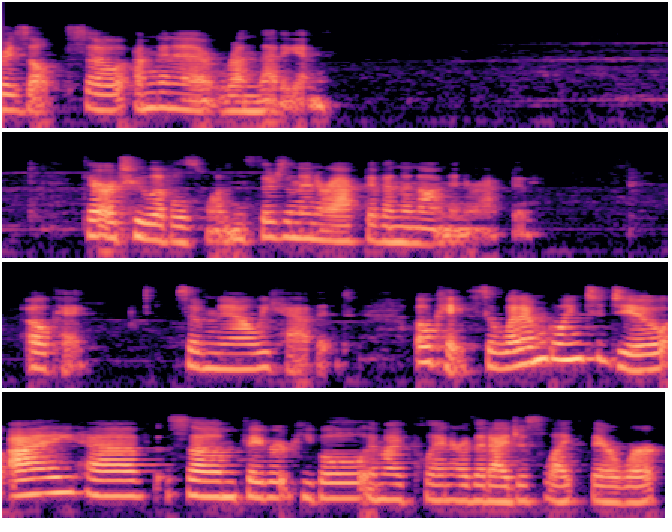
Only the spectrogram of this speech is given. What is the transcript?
results. So I'm going to run that again. There are two levels ones. There's an interactive and a non-interactive. Okay, so now we have it. Okay, so what I'm going to do, I have some favorite people in my planner that I just like their work,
